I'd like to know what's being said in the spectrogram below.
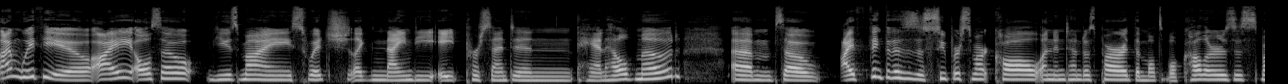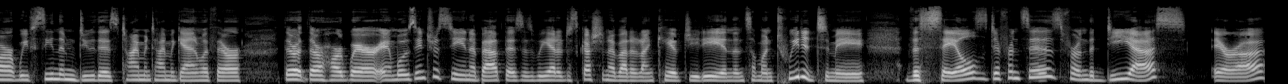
I'm with you. I also use my Switch like 98% in handheld mode. Um, so I think that this is a super smart call on Nintendo's part. The multiple colors is smart. We've seen them do this time and time again with their their their hardware. And what was interesting about this is we had a discussion about it on KFGD, and then someone tweeted to me the sales differences from the DS era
